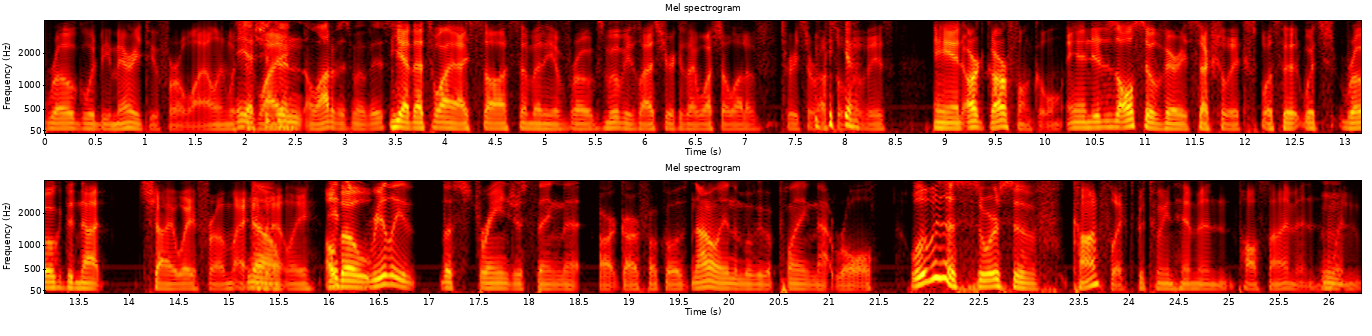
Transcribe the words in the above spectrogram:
Roeg would be married to for a while, and which yeah, is she's why in a lot of his movies. yeah, that's why I saw so many of Roeg's movies last year because I watched a lot of Theresa Russell Yeah. movies. And Art Garfunkel. And it is also very sexually explicit, which Roeg did not shy away from, I- No, evidently. Although, it's really the strangest thing that Art Garfunkel is not only in the movie but playing that role. well, it was a source of conflict between him and Paul Simon Mm. when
